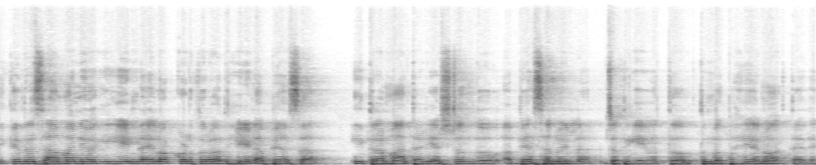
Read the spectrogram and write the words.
ಯಾಕಂದ್ರೆ ಸಾಮಾನ್ಯವಾಗಿ ಏನು ಡೈಲಾಗ್ ಕೊಡ್ತಾರೋ ಅದು ಹೇಳಿ ಅಭ್ಯಾಸ. ಈ ಥರ ಮಾತಾಡಿ ಅಷ್ಟೊಂದು ಅಭ್ಯಾಸನೂ ಇಲ್ಲ. ಜೊತೆಗೆ ಇವತ್ತು ತುಂಬ ಭಯನೂ ಆಗ್ತಾ ಇದೆ.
